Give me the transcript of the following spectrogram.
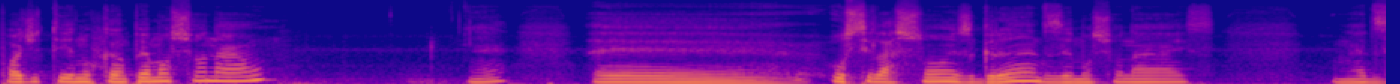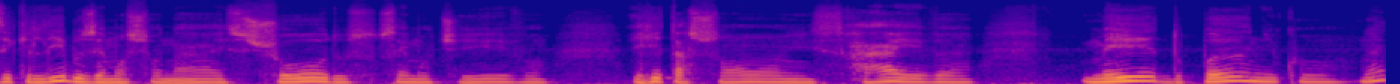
pode ter no campo emocional, né? É, oscilações grandes emocionais, né? desequilíbrios emocionais, choros sem motivo, irritações, raiva, medo, pânico, né?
